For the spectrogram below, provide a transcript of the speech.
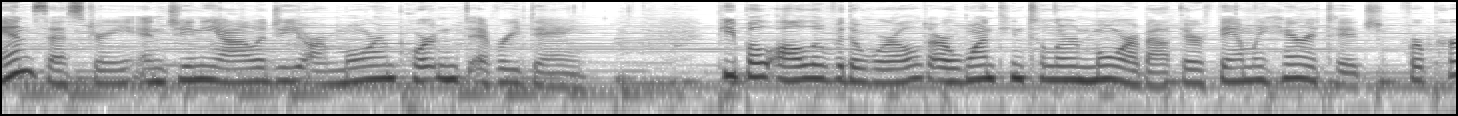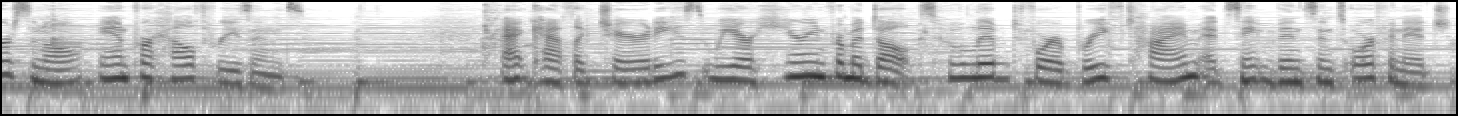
Ancestry and genealogy are more important every day. People all over the world are wanting to learn more about their family heritage for personal and for health reasons. At Catholic Charities, we are hearing from adults who lived for a brief time at St. Vincent's Orphanage,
